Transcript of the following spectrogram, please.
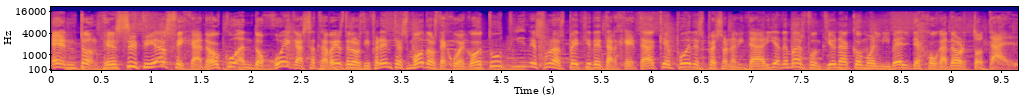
Entonces, si te has fijado, cuando juegas a través de los diferentes modos de juego, tú tienes una especie de tarjeta que puedes personalizar y además funciona como el nivel de jugador total.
